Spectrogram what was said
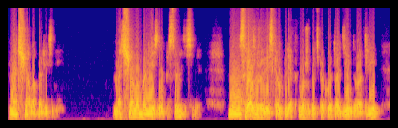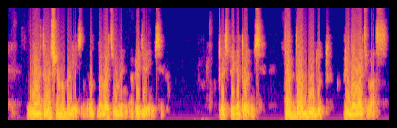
начало болезни. Начало болезни, представляете себе? Но не сразу же весь комплект, может быть какой-то один, два, три, но это начало болезни. Вот давайте мы определимся. То есть приготовимся. Тогда будут предавать вас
